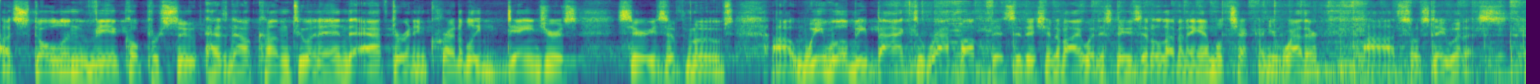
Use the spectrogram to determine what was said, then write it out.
a stolen vehicle pursuit has now come to an end after an incredibly dangerous series of moves. Uh, we will be back to wrap up this edition of Eyewitness News at 11 a.m. We'll check on your weather, uh, so stay with us.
